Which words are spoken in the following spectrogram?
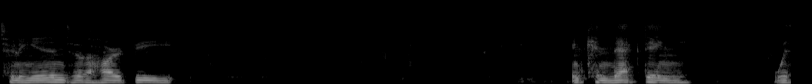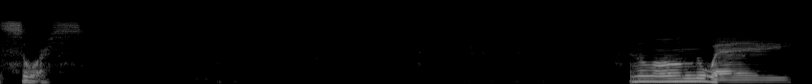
tuning in to the heartbeat, and connecting with Source. And along the way,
